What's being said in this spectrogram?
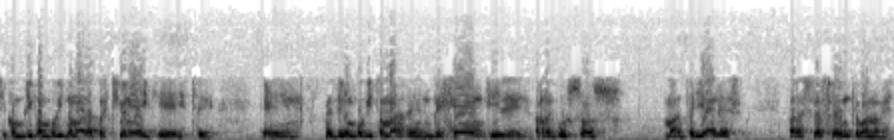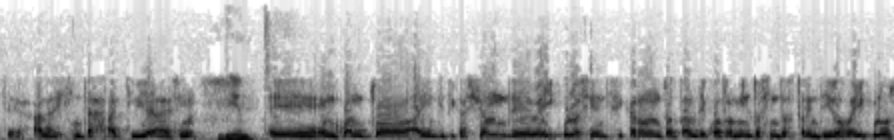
se complica un poquito más la cuestión y hay que este, eh, meter un poquito más de, de gente y de recursos materiales para hacer frente, bueno, este, a las distintas actividades, ¿sí? Bien. Eh, en cuanto a identificación de vehículos, se identificaron un total de 4.232 vehículos,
